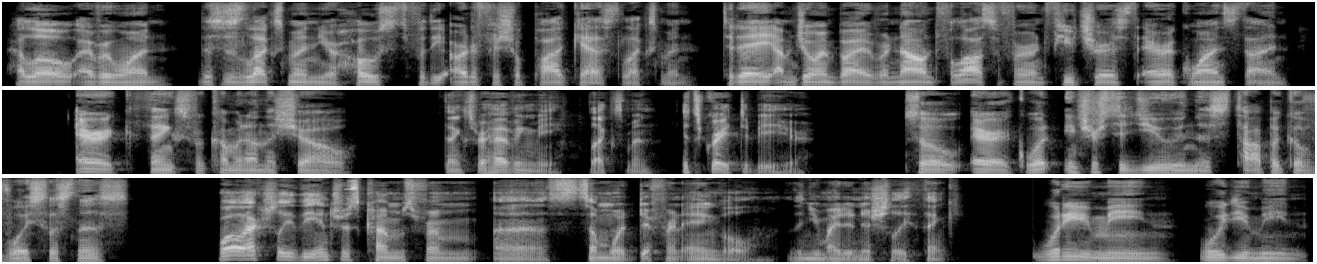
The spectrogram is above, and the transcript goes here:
Hello, everyone. This is Lexman, your host for the artificial podcast Lexman. Today, I'm joined by renowned philosopher and futurist Eric Weinstein. Eric, thanks for coming on the show. Thanks for having me, Lexman. It's great to be here. So, Eric, what interested you in this topic of voicelessness? Well, actually, the interest comes from a somewhat different angle than you might initially think. What do you mean? What do you mean?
